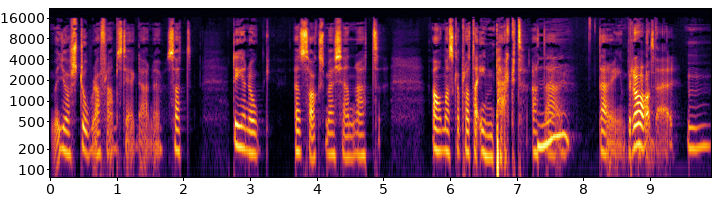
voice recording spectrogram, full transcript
gör stora framsteg där nu. Så att det är nog en sak som jag känner att, ja, om man ska prata impact, att där, där är impact. Bra där. Mm.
